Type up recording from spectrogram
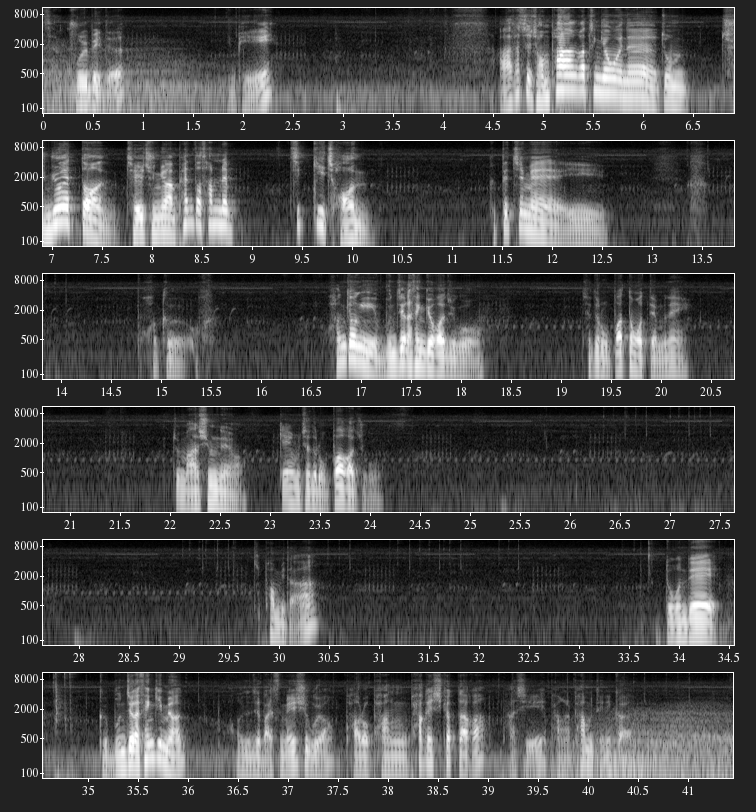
자, 굴빌드. 인피. 아 사실 전판 같은 경우에는 좀 중요했던 제일 중요한 팬더 3렙 찍기 전 그때쯤에 이 그 환경이 문제가 생겨가지고 제대로 못 봤던 것 때문에 좀 아쉽네요. 게임을 제대로 못 봐가지고. 킵합니다. 또 근데 그 문제가 생기면 언제 말씀해 주시고요. 바로 방 파괴시켰다가 다시 방을 파면 되니까요.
